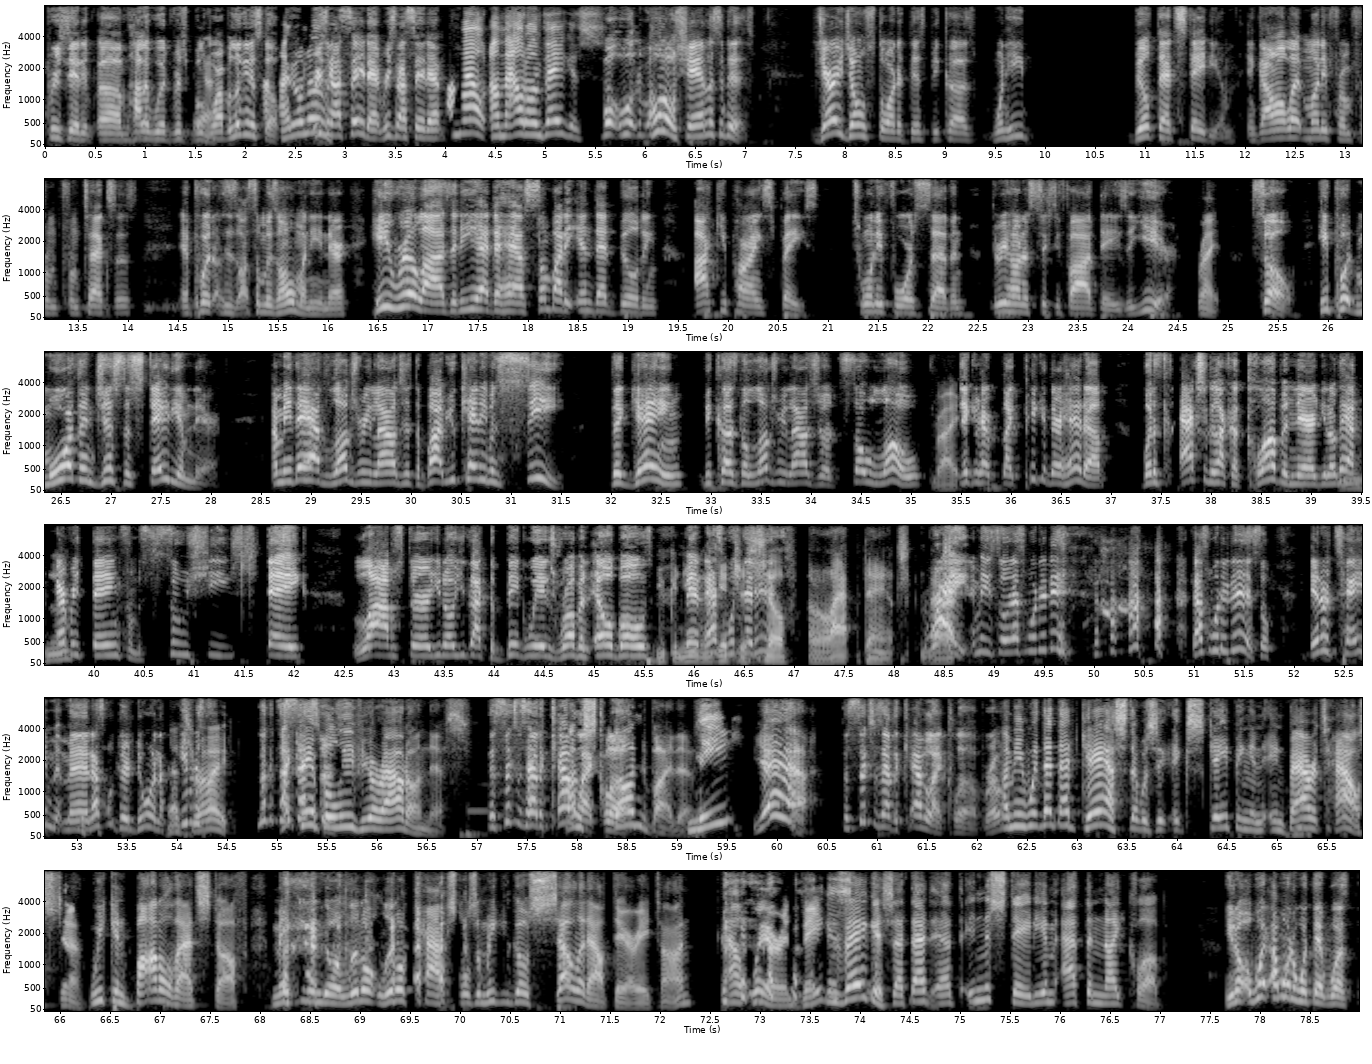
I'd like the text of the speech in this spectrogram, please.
Appreciate it, um, Hollywood Rich Boulevard. But look at this though. I don't know. Reason I say that. Reason I say that. I'm out. I'm out on Vegas. Well, well, hold on, Shan. Listen to this. Jerry Jones started this because when he built that stadium and got all that money from from from Texas and put his, some of his own money in there, he realized that he had to have somebody in that building occupying space 24 7, 365 days a year. Right. So he put more than just a stadium there. I mean, they have luxury lounges at the bottom. You can't even see the game because the luxury lounges are so low. Right. They can have like picking their head up, but it's actually like a club in there. You know, they have Mhm. everything from sushi, steak, lobster. You know, you got the big wigs rubbing elbows. You can Man, even that's get what yourself a lap dance. Right. I mean, so that's what it is. that's what it is. So entertainment, man. That's what they're doing. That's Even the- right. Look at the I can't believe you're out on this. the Sixers have the Cadillac I'm Cadillac Club. stunned by this. Me? Yeah. The Sixers have the Cadillac Club, bro. I mean, with that that gas that was escaping in, in Barrett's house, Yeah. we can bottle that stuff, make it into a little little capsules, and we can go sell it out there, Eytan. Out where? In Vegas? In Vegas? Vegas, at that at in the stadium at the nightclub. you know what? I wonder what that was.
